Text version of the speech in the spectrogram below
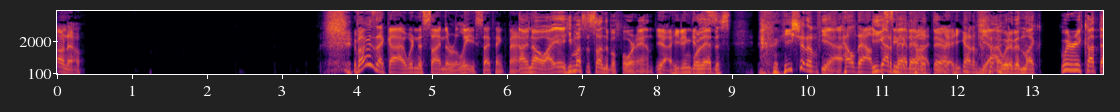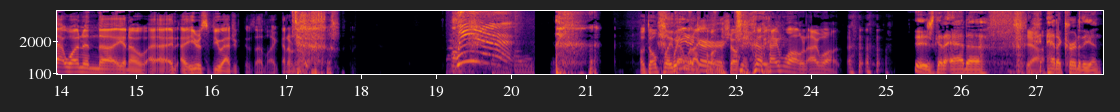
Oh no. If I was that guy, I wouldn't have signed the release. I think, Matt. I know. I he must have signed it beforehand. yeah, he didn't get. Or they had this- this. he should have. Yeah. held out. He to got a see the bad edit cut. there. Yeah, he got a. Yeah, I would have been like, we recut that one?" And uh, you know, I, I, I, here's a few adjectives I'd like. I don't know. Wiener! oh, don't play that when I come on the show next week. I won't. I won't. You just got to add a Yeah. add a cur to the end.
